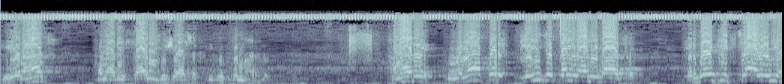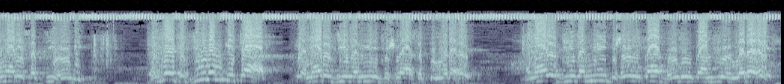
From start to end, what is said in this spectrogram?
हे नाथ हमारी सारी विषया शक्ति को तुम हर लो। हमारे वहाँ पर यही जो कल वाली बात है, हृदय की चाह यदि हमारी सच्ची होगी, हृदय के जीवन की चाह कि हमारे जीवन में विश्वास सत्य न रहे, हमारे जीवन में विषयों का, भोगों का मोह न रहे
